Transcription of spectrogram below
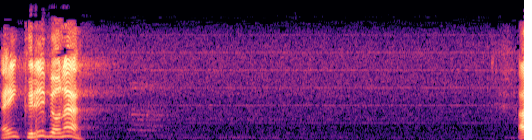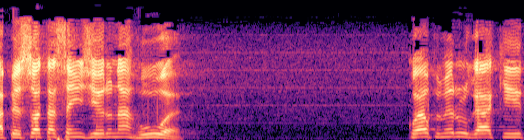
É incrível, né? A pessoa está sem dinheiro na rua. Qual é o primeiro lugar que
